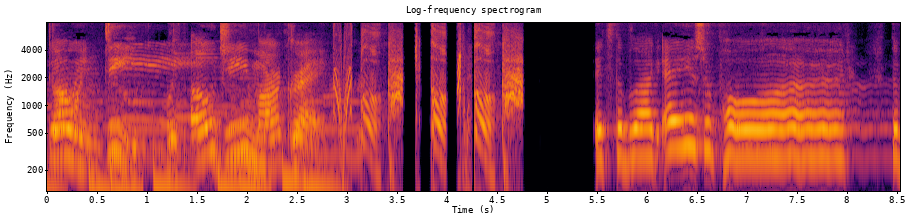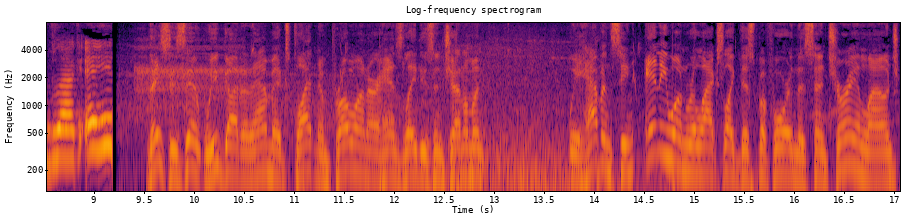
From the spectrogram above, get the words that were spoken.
Going deep with OG Mark Gray. It's the Black Ace Report. The Black Ace. This is it. We've got an Amex Platinum Pro on our hands, ladies and gentlemen. We haven't seen anyone relax like this before in the Centurion Lounge.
